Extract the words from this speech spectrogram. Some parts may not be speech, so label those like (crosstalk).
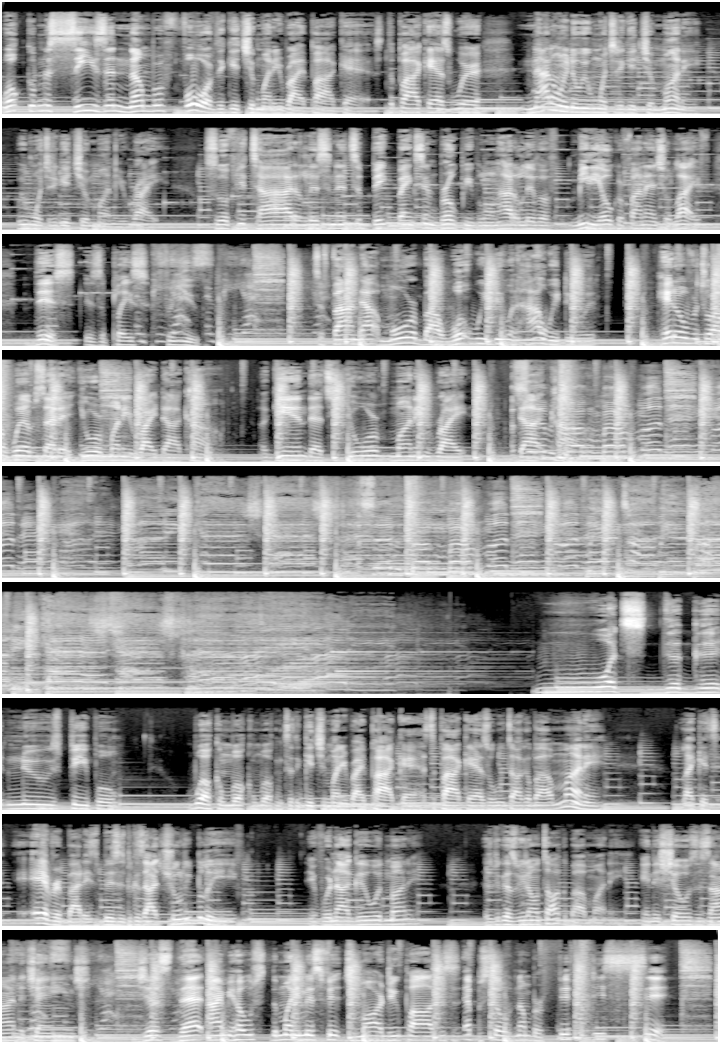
Welcome to season number four of the Get Your Money Right podcast. The podcast where not only do we want you to get your money, we want you to get your money right. So if you're tired of listening to big banks and broke people on how to live a mediocre financial life, this is a place for you. To find out more about what we do and how we do it, head over to our website at yourmoneyright.com. Again, that's yourmoneyright.com. said we're talking about money. What's the good news, people? Welcome, welcome, welcome to the Get Your Money Right podcast, the podcast where we talk about money like it's everybody's business because I truly believe if we're not good with money, it's because we don't talk about money. And this show is designed to change just that. I'm your host, the Money Misfit, Jamar Dupaz. This is episode number 56.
